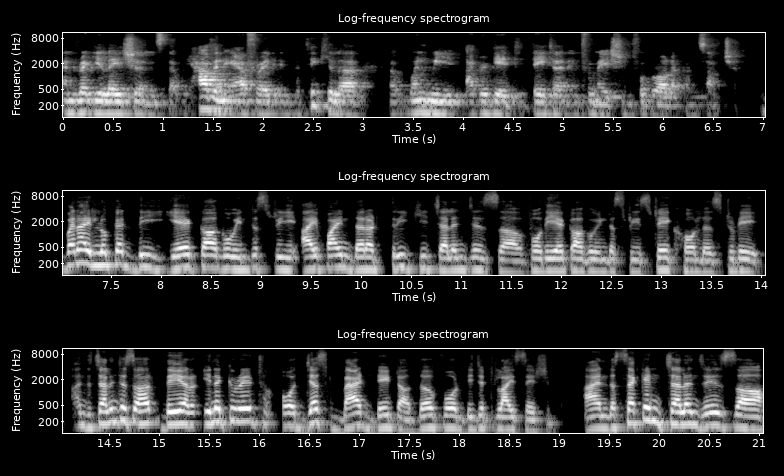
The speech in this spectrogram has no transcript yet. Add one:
and regulations that we have in air freight in particular uh, when we aggregate data and information for broader consumption. When I look at the air cargo industry, I find there are three key challenges uh, for the air cargo industry stakeholders today. And the challenges are they are inaccurate or just bad data, therefore digitalization. And the second challenge is uh,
